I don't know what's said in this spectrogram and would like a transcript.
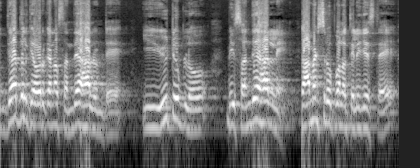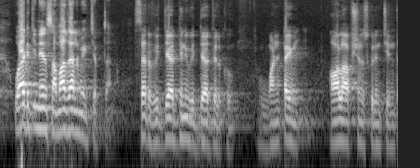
విద్యార్థులకు ఎవరికైనా సందేహాలు ఉంటే ఈ యూట్యూబ్లో మీ సందేహాల్ని కామెంట్స్ రూపంలో తెలియజేస్తే వాటికి నేను సమాధానం మీకు చెప్తాను. సార్ విద్యార్థిని విద్యార్థులకు వన్ టైం ఆల్ ఆప్షన్స్ గురించి ఇంత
